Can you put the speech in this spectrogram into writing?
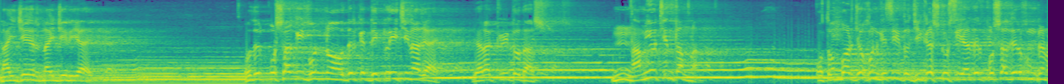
নাইজের, নাইজেরিয়ায়। ওদের পোশাকই বন্য ওদেরকে দেখলেই চেনা যায় যারা কৃত দাস হুম, আমিও চিনতাম না। প্রথমবার যখন গেছি তো জিজ্ঞেস করছি, এদের পোশাক এরকম কেন?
